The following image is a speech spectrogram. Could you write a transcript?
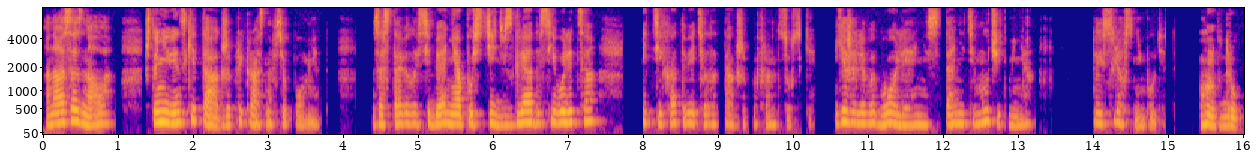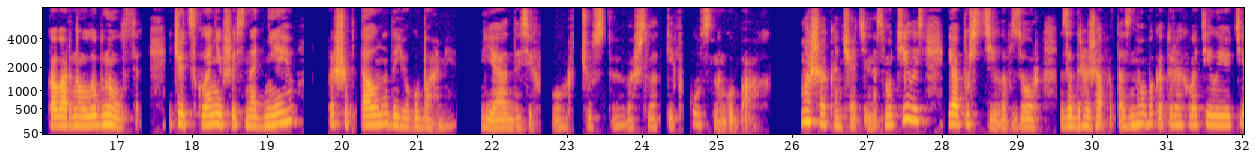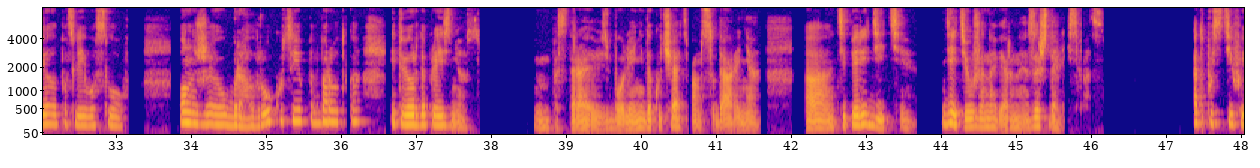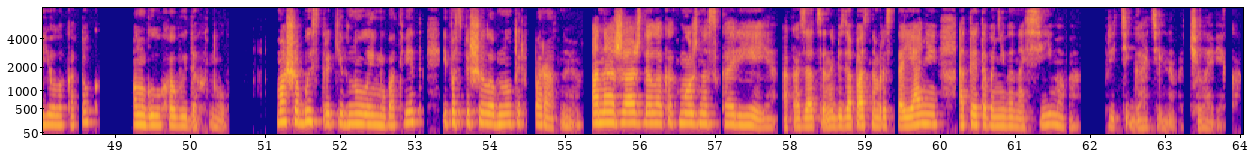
Она осознала, что Невинский также прекрасно все помнит. Заставила себя не опустить взгляда с его лица и тихо ответила также по-французски. «Ежели вы более не станете мучить меня, то и слез не будет». Он вдруг коварно улыбнулся и, чуть склонившись над нею, прошептал над ее губами. Я до сих пор чувствую ваш сладкий вкус на губах. Маша окончательно смутилась и опустила взор, задрожав от озноба, который охватил ее тело после его слов. Он же убрал руку с ее подбородка и твердо произнес. «Постараюсь более не докучать вам, сударыня. А теперь идите. Дети уже, наверное, заждались вас». Отпустив ее локоток, он глухо выдохнул. Маша быстро кивнула ему в ответ и поспешила внутрь в парадную. Она жаждала как можно скорее оказаться на безопасном расстоянии от этого невыносимого, притягательного человека.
